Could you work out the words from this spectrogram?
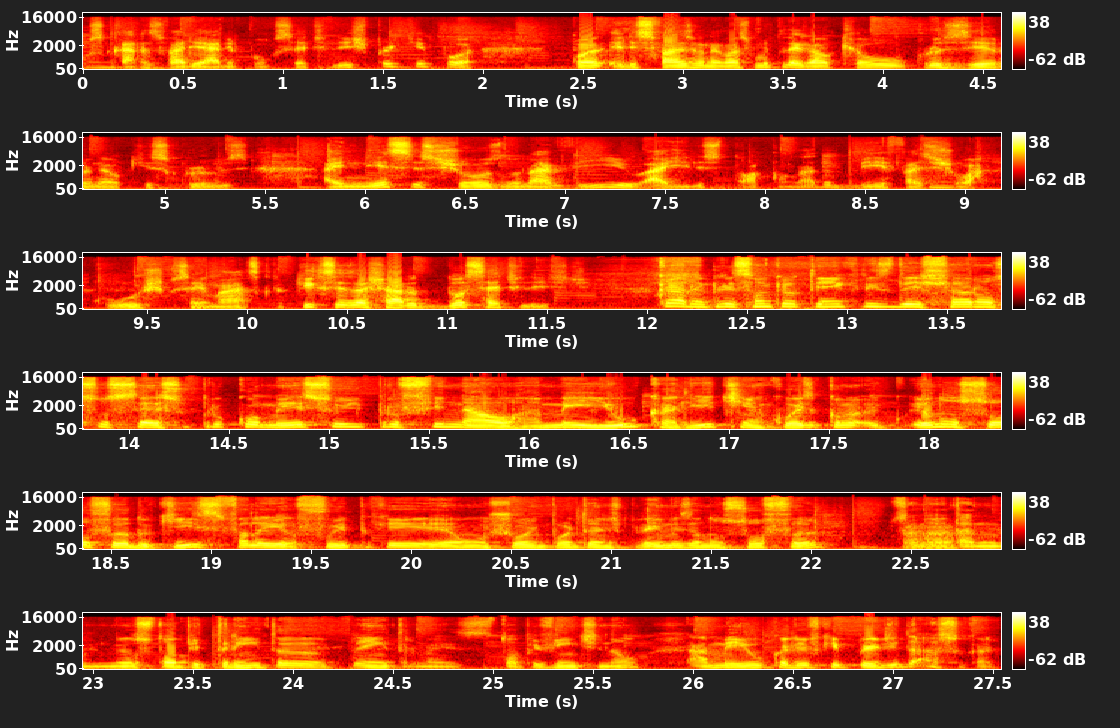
os caras variarem um pouco o setlist, porque, pô, eles fazem um negócio muito legal que é o cruzeiro, né? O Kiss Cruise. Aí nesses shows no navio, aí eles tocam lado B, faz show acústico, sem máscara. O que, que vocês acharam do setlist? Cara, a impressão que eu tenho é que eles deixaram sucesso pro começo e pro final. A meiuca ali tinha coisa. Eu não sou fã do Kiss, falei, eu fui porque é um show importante para mim, mas eu não sou fã sei uhum. tá nos meus top 30, entra, mas top 20 não. A meiuca ali eu fiquei perdidaço, cara.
